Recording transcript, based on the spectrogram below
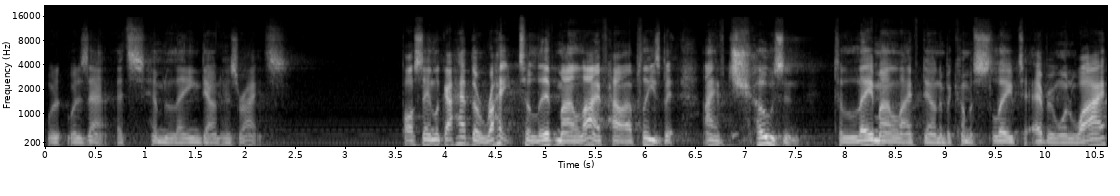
What, what is that? That's him laying down his rights. Paul's saying, Look, I have the right to live my life how I please, but I have chosen to lay my life down and become a slave to everyone. Why?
